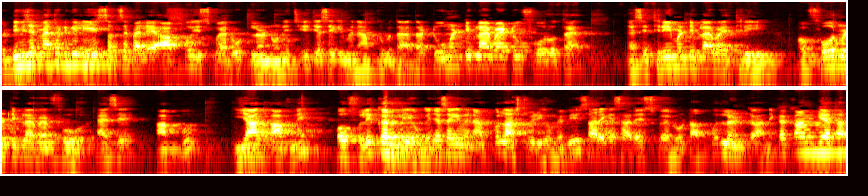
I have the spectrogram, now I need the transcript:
तो डिवीज़न मेथड के लिए सबसे पहले आपको स्क्वायर रूट लर्न होनी चाहिए। जैसे कि मैंने आपको बताया था two multiply by two four होता है। ऐसे थ्री मल्टीप्लाई बाय थ्री और फोर मल्टीप्लाई बाय फोर ऐसे आपको याद आपने होपफुली कर लिए होंगे। जैसा कि मैंने आपको लास्ट वीडियो में भी सारे के सारे स्क्वायर रूट आपको लर्न कराने का काम किया था।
